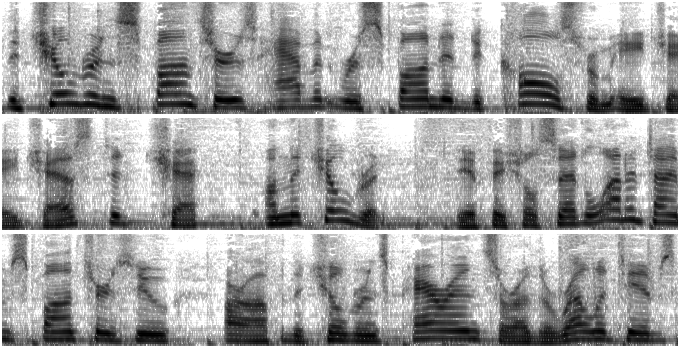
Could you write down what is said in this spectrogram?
the children's sponsors haven't responded to calls from HHS to check on the children. The official said a lot of times sponsors who are often the children's parents or other relatives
